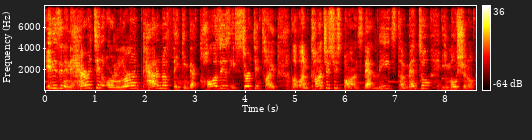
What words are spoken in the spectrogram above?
It is an inherited or learned pattern of thinking that causes a certain type of unconscious response that leads to mental, emotional,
